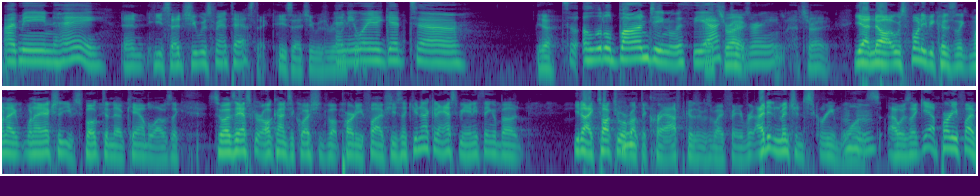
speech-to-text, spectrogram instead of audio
I mean, hey, And he said she was fantastic. He said she was really any cool. way to get uh, Yeah, a little bonding with the That's actors, right. right? That's right. Yeah, no, it was funny because like when I when I actually spoke to Neve Campbell, I was like, so I was asking her all kinds of questions about Party Five. She's like, you're not going to ask me anything about, you know, I talked to her about the craft because it was my favorite. I didn't mention Scream Mm-hmm. once. I was like, yeah, Party Five.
